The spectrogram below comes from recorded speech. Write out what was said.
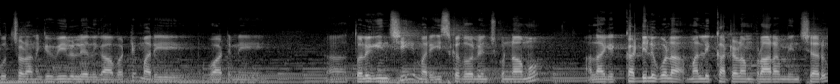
కూర్చోవడానికి వీలు లేదు కాబట్టి మరి వాటిని తొలగించి మరి ఇసుక దోలించుకున్నాము అలాగే కడ్డీలు కూడా మళ్ళీ కట్టడం ప్రారంభించారు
